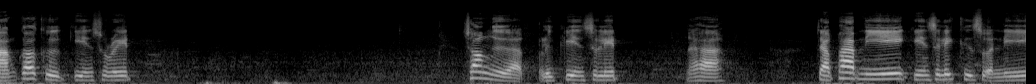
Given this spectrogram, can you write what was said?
3 ก็คือ gill slit ช่องเหงือกหรือ gill slit นะคะจากภาพนี้ gill slit คือส่วนนี้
